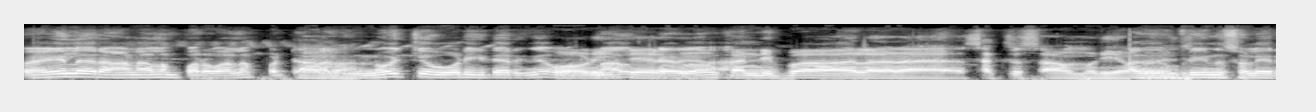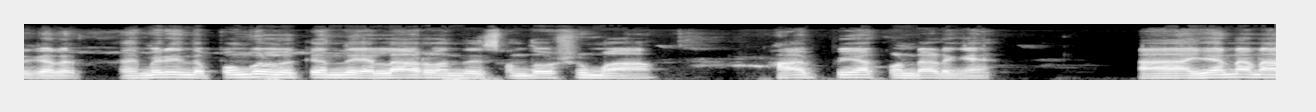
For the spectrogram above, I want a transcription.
ஃபெயிலர் ஆனாலும் பரவாயில்ல பட். அதை நோக்கி ஓடிக்கிட்டே இருங்க ஓடிட்டே இருக்கணும் கண்டிப்பா அதுல சக்சஸ் ஆக முடியும். அது எப்படின்னு சொல்லியிருக்காரு. அதே மாதிரி இந்த பொங்கலுக்கு வந்து எல்லாரும் வந்து சந்தோஷமா ஹாப்பியா கொண்டாடுங்க. என்னன்னா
